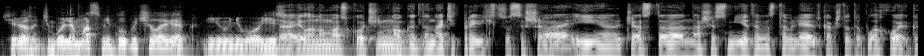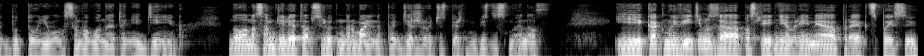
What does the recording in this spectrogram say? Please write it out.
Серьезно, тем более Маск не глупый человек, и у него есть... Да, Илону Маску очень много донатит правительство США, и часто наши СМИ это выставляют как что-то плохое, как будто у него у самого на это нет денег. Но на самом деле это абсолютно нормально поддерживать успешных бизнесменов. И как мы видим, за последнее время проект SpaceX,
